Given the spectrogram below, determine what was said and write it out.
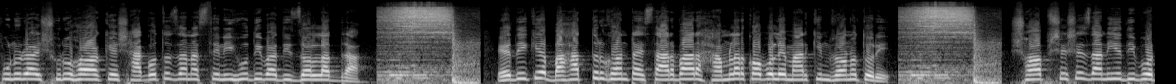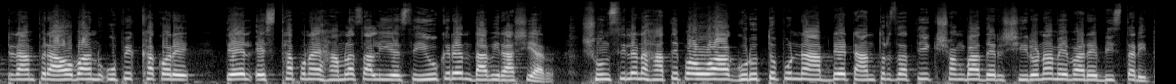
পুনরায় শুরু হওয়াকে স্বাগত জানাচ্ছেন ইহুদিবাদী জল্লাদরা। এদিকে বাহাত্তর ঘন্টায় চারবার হামলার কবলে মার্কিন রণতরে। সব শেষে জানিয়ে দিব, ট্রাম্পের আহ্বান উপেক্ষা করে তেল স্থাপনায় হামলা চালিয়েছে ইউক্রেন দাবি রাশিয়ার। শুনছিলেন, হাতে পাওয়া গুরুত্বপূর্ণ আপডেট আন্তর্জাতিক সংবাদের শিরোনাম এবারে বিস্তারিত।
